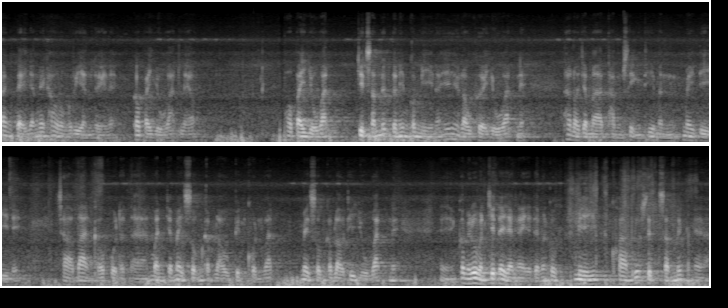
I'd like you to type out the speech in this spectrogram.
ตั้งแต่ยังไม่เข้าโรงเรียนเลยเนะก็ไปอยู่วัดแล้ว พอไปอยู่วัดจิตสำนึกตัวนี้มันก็มีนะเเราเคยอยู่วัดเนี่ย ถ้าเราจะมาทำสิ่งที่มันไม่ดีเนี่ยชาวบ้านเขาโปรดนา มันจะไม่สมกับเราเป็นคนวัด ไม่สมกับเราที่อยู่วัดเนี่ย ก็ไม่รู้มันคิดได้ยังไง แต่มันก็มีความรู้สึกสำนึกนะ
